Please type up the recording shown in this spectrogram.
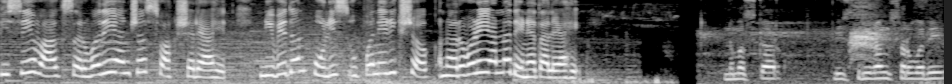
भिसे वाघ सर्वदे यांच्या स्वाक्षऱ्या आहेत. निवेदन पोलीस उपनिरीक्षक नरवडे यांना देण्यात आले आहे. नमस्कार. मी श्रीरंग सर्वदे.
